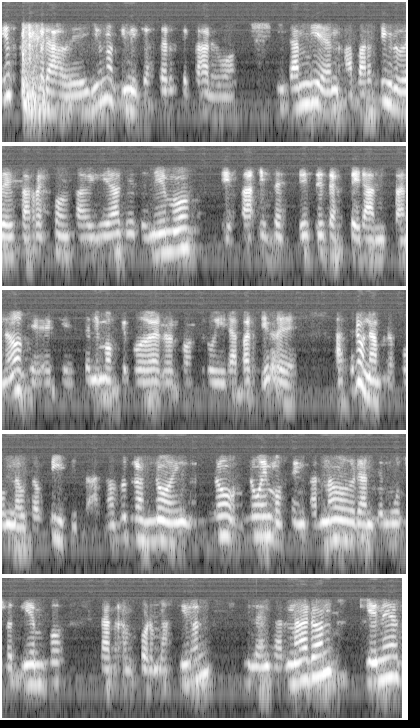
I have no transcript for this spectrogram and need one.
Y eso es grave y uno tiene que hacerse cargo y también a partir de esa responsabilidad que tenemos, esa, esa, esa esperanza ¿no? que, tenemos que poder construir a partir de hacer una profunda autocrítica. Nosotros no, no, no hemos encarnado durante mucho tiempo la transformación y la encarnaron quienes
